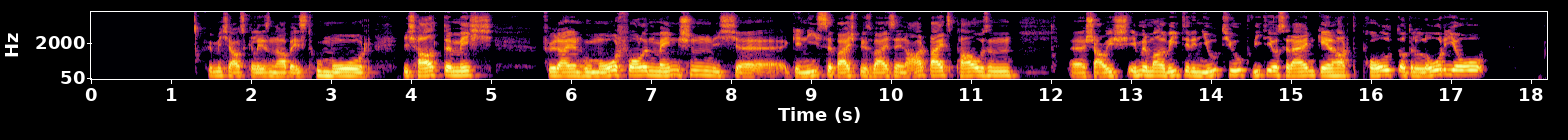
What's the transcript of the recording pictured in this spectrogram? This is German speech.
für mich ausgelesen habe, ist Humor. Ich halte mich für einen humorvollen Menschen. Ich äh, genieße beispielsweise in Arbeitspausen äh, schaue ich immer mal wieder in YouTube Videos rein, Gerhard Polt oder Lorio.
